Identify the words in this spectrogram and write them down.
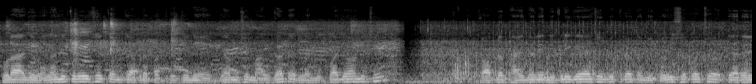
થોડા આજે વહેલા નીકળ્યું છે કેમ કે આપણે પદ્ધતિની એક્ઝામ છે માલઘટ એટલે મૂકવા જવાનું છે. તો આપણે ફાઇનલી નીકળી ગયા છે મિત્રો, તમે જોઈ શકો છો અત્યારે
